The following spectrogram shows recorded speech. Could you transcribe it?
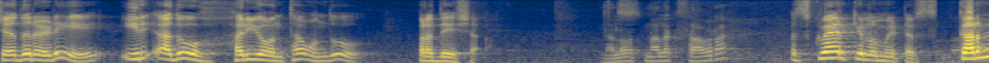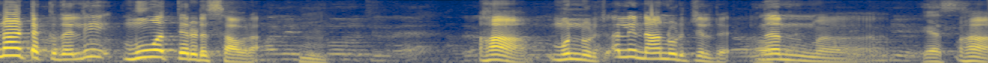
ಚದರಡಿ ಇರಿ ಅದು ಹರಿಯುವಂಥ ಒಂದು ಪ್ರದೇಶ. ನಲವತ್ನಾಲ್ಕು ಸಾವಿರ? ಸ್ಕ್ವೇರ್ ಕಿಲೋಮೀಟರ್ಸ್ ಕರ್ನಾಟಕದಲ್ಲಿ ಮೂವತ್ತೆರಡು ಸಾವಿರ. ಹಾಂ ಮುನ್ನೂರು ಅಲ್ಲಿ ನಾನ್ನೂರು ಚಿಲ್ಲರೆ ನನ್ನ. ಹಾಂ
